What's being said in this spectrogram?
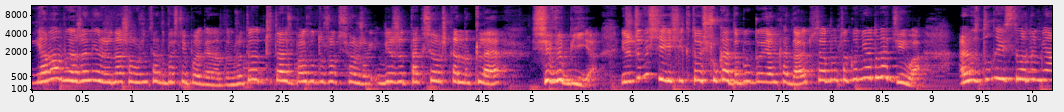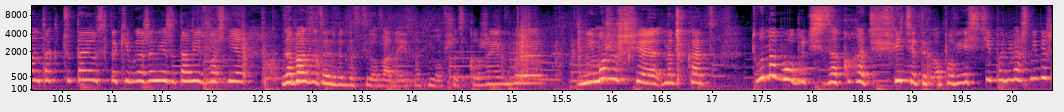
ja mam wrażenie, że nasza różnica właśnie polega na tym, że ty czytałaś bardzo dużo książek i wiesz, że ta książka na tle się wybija. I rzeczywiście, jeśli ktoś szuka dobrego Janka Dalej, to ja bym tego nie odradziła. Ale z drugiej strony miałam tak, czytając takie wrażenie, że tam jest właśnie za bardzo to jest wydestylowane jednak mimo wszystko, że jakby nie możesz się na przykład Trudno byłoby ci się zakochać w świecie tych opowieści, ponieważ nie wiesz,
